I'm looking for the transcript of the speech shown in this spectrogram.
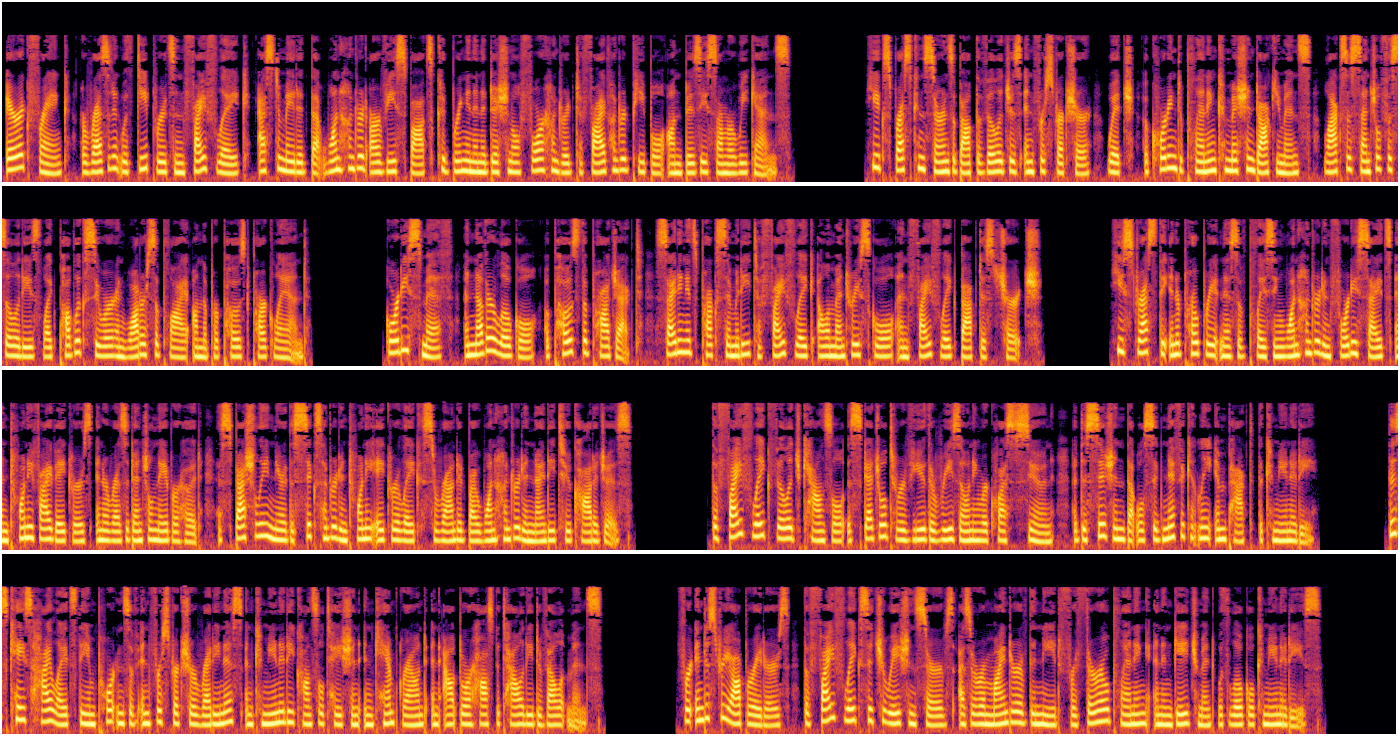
Eric Frank, a resident with deep roots in Fife Lake, estimated that 100 RV spots could bring in an additional 400 to 500 people on busy summer weekends he expressed concerns about the village's infrastructure, which, according to Planning Commission documents, lacks essential facilities like public sewer and water supply on the proposed park land. Gordy Smith, another local, opposed the project, citing its proximity to Fife Lake Elementary School and Fife Lake Baptist Church. He stressed the inappropriateness of placing 140 sites and 25 acres in a residential neighborhood, especially near the 620-acre lake surrounded by 192 cottages. The Fife Lake Village Council is scheduled to review the rezoning request soon, a decision that will significantly impact the community. This case highlights the importance of infrastructure readiness and community consultation in campground and outdoor hospitality developments. For industry operators, the Fife Lake situation serves as a reminder of the need for thorough planning and engagement with local communities.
